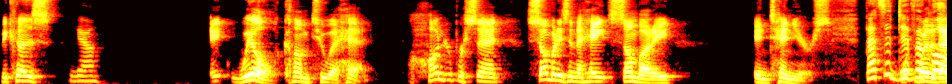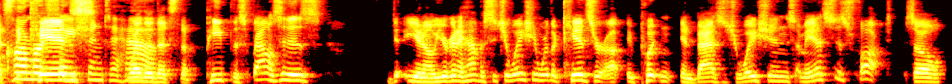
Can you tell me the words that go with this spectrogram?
because yeah. it will come to a head. 100%. Somebody's going to hate somebody in 10 years. That's a difficult that's conversation kids, to have. whether that's the peep, the spouses, d- you know, you're going to have a situation where the kids are uh, put in, in bad situations. I mean, it's just fucked. So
